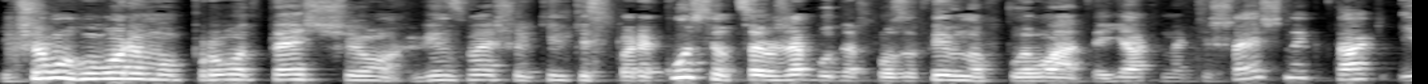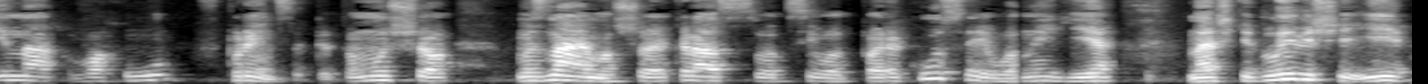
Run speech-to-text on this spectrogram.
Якщо ми говоримо про те, що він зменшує кількість перекусів, це вже буде позитивно впливати як на кишечник, так і на вагу, в принципі, тому що ми знаємо, що якраз ці от перекуси вони є найшкідливіші, і е,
